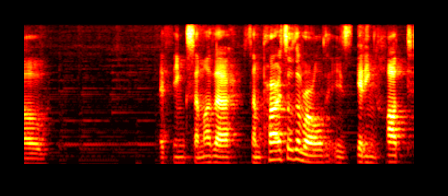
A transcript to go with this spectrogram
So I think some other, some parts of the world is getting hot.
